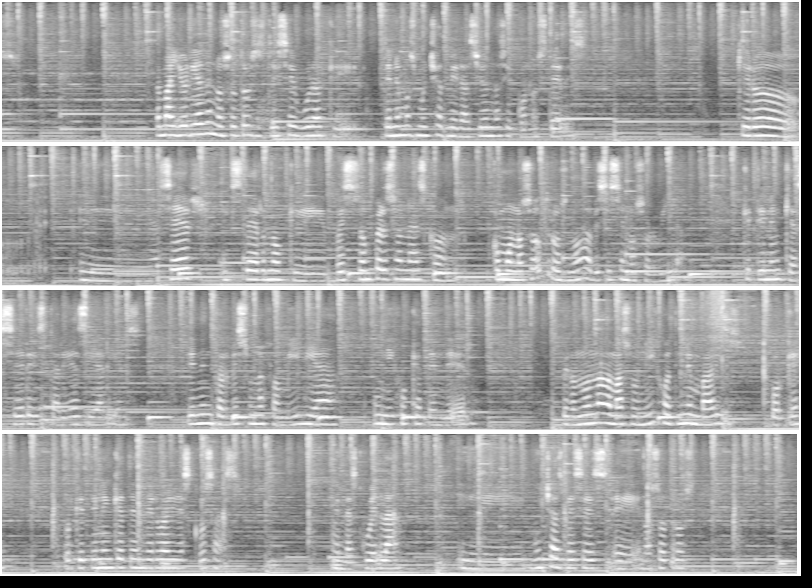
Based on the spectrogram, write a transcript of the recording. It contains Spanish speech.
La mayoría de nosotros estoy segura que tenemos mucha admiración hacia con ustedes. Quiero eh, hacer externo que pues son personas con, como nosotros, ¿no? A veces se nos olvida que tienen que hacer tareas diarias. Tienen tal vez una familia, un hijo que atender, pero no nada más un hijo, tienen varios. ¿Por qué? Porque tienen que atender varias cosas en la escuela. Eh, muchas veces eh, nosotros,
